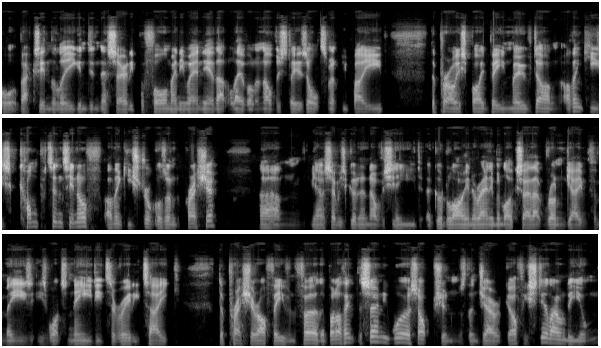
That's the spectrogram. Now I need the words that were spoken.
quarterbacks in the league and didn't necessarily perform anywhere near that level, and obviously has ultimately paid the price by being moved on. I think he's competent enough. I think he struggles under pressure. Um, you know, so he's going to obviously need a good line around him. And like I say, that run game for me is, is what's needed to really take the pressure off even further. But I think there's certainly worse options than Jared Goff. He's still only young.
